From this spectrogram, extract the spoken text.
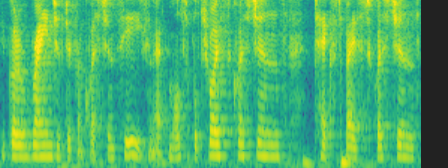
You've got a range of different questions here. You can add multiple choice questions, text-based questions,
